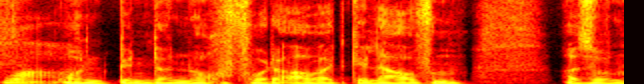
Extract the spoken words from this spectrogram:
Wow. Und bin dann noch vor der Arbeit gelaufen. Also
